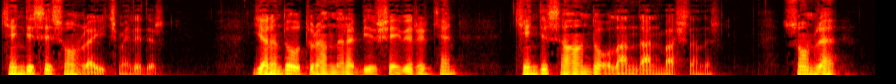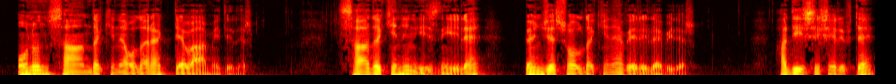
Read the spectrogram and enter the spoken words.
Kendisi sonra içmelidir. Yanında oturanlara bir şey verirken kendi sağında olandan başlanır. Sonra onun sağındakine olarak devam edilir. Sağdakinin izniyle önce soldakine verilebilir. Hadisi i şerifte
